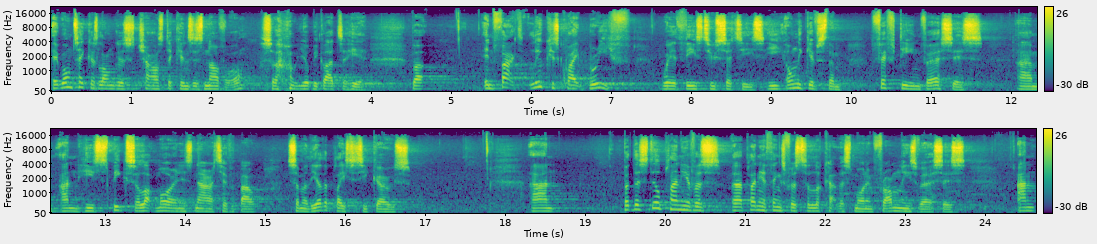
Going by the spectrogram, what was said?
It won't take as long as Charles Dickens' novel, so you'll be glad to hear. But in fact, Luke is quite brief with these two cities. He only gives them 15 verses, um, and he speaks a lot more in his narrative about some of the other places he goes. And, but there's still plenty of, us, uh, plenty of things for us to look at this morning from these verses. And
